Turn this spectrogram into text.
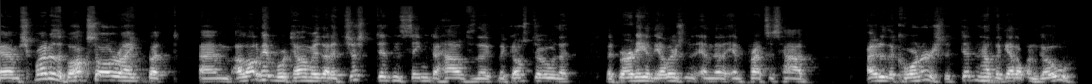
um, she out of the box all right, but um, a lot of people were telling me that it just didn't seem to have the, the gusto that that Bertie and the others in, in the Imprezas had out of the corners. It didn't have the get up and go.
